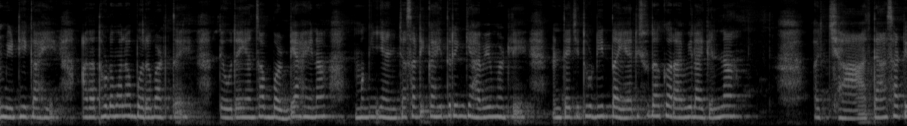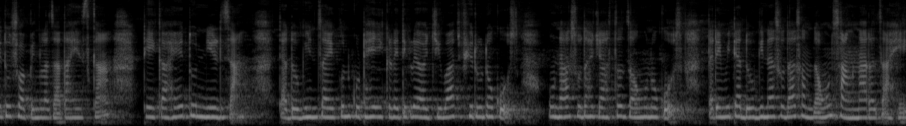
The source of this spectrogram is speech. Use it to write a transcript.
मी ठीक आहे. आता थोडं मला बरं वाटतं आहे ते उद्या यांचा बड्डे आहे ना? मग यांच्यासाठी काहीतरी घ्यावे म्हटले. आणि त्याची थोडी तयारीसुद्धा करावी लागेल ना? अच्छा त्यासाठी तू शॉपिंगला जात आहेस का? ठीक आहे तू नीट जा. त्या दोघींचं ऐकून कुठेही इकडे तिकडे अजिबात फिरू नकोस. उन्हासुद्धा जास्त जाऊ नकोस. तरी मी त्या दोघींनासुद्धा समजावून सांगणारच आहे.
